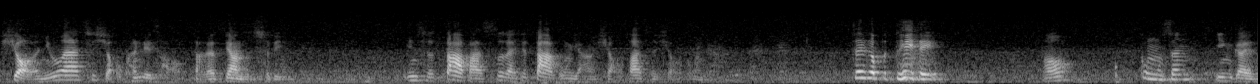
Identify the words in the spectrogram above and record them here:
小牛啊吃小捆的草，大概这样子吃的。因此大法师呢就大供养，小法师小供养。这个不对的。哦，共生应该是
